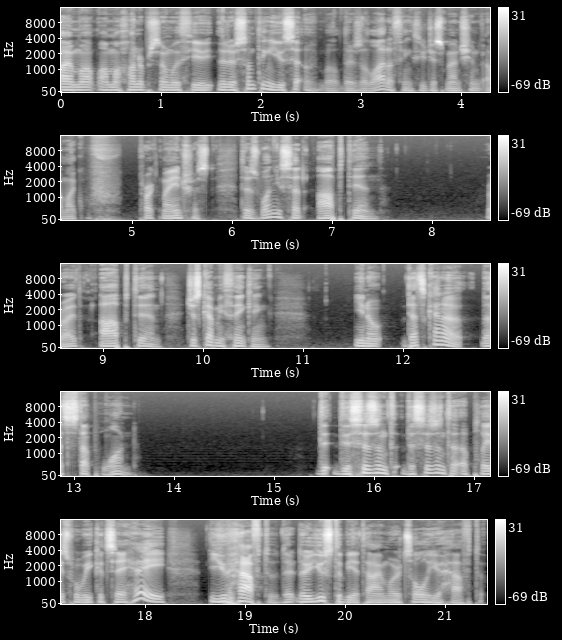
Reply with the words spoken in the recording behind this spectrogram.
I'm I'm hundred percent with you. There's something you said. Well, there's a lot of things you just mentioned. I'm like, perked my interest. There's one you said opt in, right? Opt in. Just got me thinking. You know, that's kind of that's step one. Th- this isn't this isn't a place where we could say, hey, you have to. There, there used to be a time where it's all you have to,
